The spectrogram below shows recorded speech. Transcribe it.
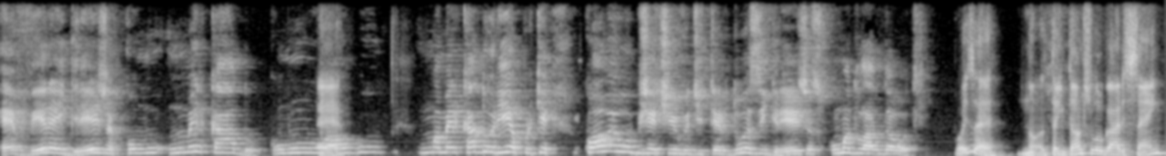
é ver a igreja como um mercado, como é. algo, uma mercadoria, porque qual é o objetivo de ter duas igrejas, uma do lado da outra? Pois é, não, tem tantos lugares sem.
